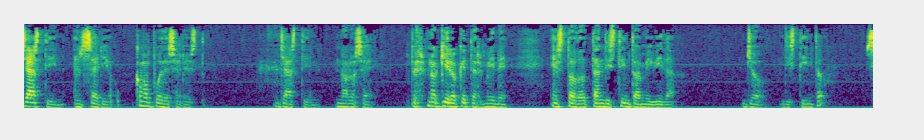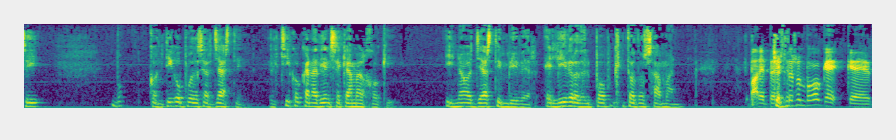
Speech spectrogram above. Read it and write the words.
Justin, en serio, ¿cómo puede ser esto? Justin, no lo sé, pero no quiero que termine. Es todo tan distinto a mi vida. Yo, ¿distinto? Sí. Contigo puedo ser Justin, el chico canadiense que ama el hockey. Y no Justin Bieber, el líder del pop que todos aman. Vale, pero esto es un poco que, que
